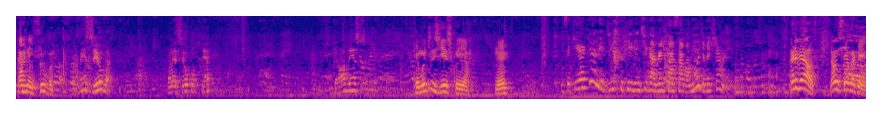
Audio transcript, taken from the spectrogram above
Carmen Silva. Carmen Silva. Faleceu há pouco tempo. Que era uma benção essa mulher. Tem muitos discos aí, ó. Né? Esse aqui é aquele disco que antigamente passava muito, como é que chama ele? Erivelto, não chega aqui.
